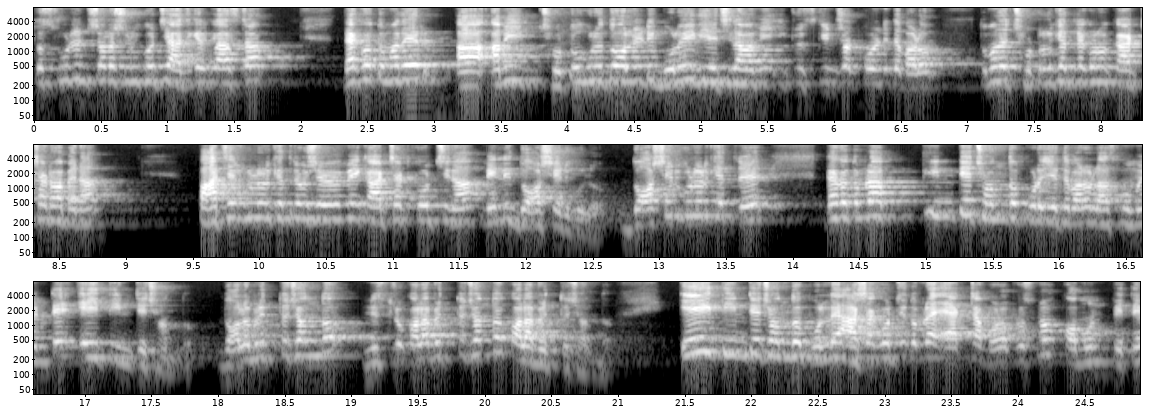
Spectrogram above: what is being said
তো স্টুডেন্ট চলো শুরু করছি আজকের ক্লাসটা দেখো, তোমাদের আমি ছোটগুলো তো অলরেডি বলেই দিয়েছিলাম, আমি একটু স্ক্রিনশট করে নিতে পারো। তোমাদের ছোটর ক্ষেত্রে কোনো কাটছাট হবে না। পাঁচেরগুলোর ক্ষেত্রেও সেভাবে আমি কাটছাট করছি না মেনলি দশেরগুলো দশেরগুলোর ক্ষেত্রে, দেখো, তোমরা তিনটে ছন্দ পড়ে যেতে পারো লাস্ট মোমেন্টে এই তিনটে ছন্দ। দলবৃত্ত ছন্দ, মিশ্র কলাবৃত্ত ছন্দ কলাবৃত্ত ছন্দ। এই তিনটে ছন্দ পড়লে আশা করছি তোমরা একটা বড় প্রশ্ন কমন পেতে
